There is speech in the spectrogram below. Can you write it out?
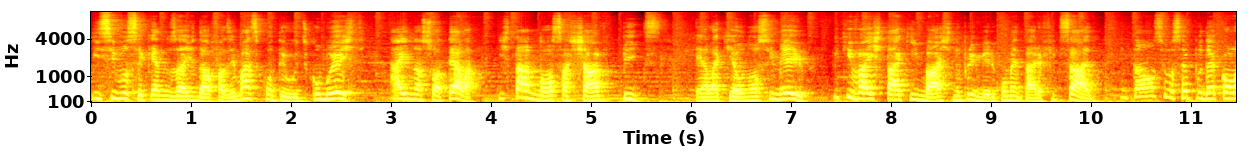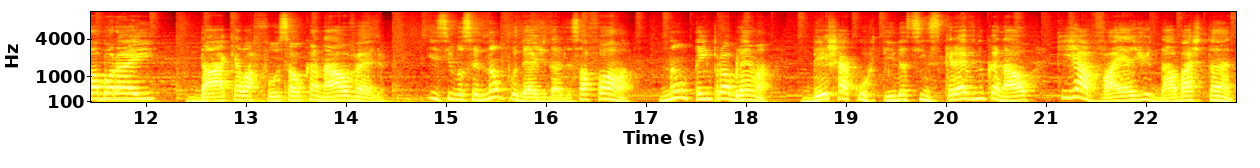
E se você quer nos ajudar a fazer mais conteúdos como este, aí na sua tela está a nossa chave Pix. Ela que é o nosso e-mail e que vai estar aqui embaixo no primeiro comentário fixado. Então, se você puder colaborar aí, dá aquela força ao canal, velho. E se você não puder ajudar dessa forma, não tem problema. Deixa a curtida, se inscreve no canal que já vai ajudar bastante.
